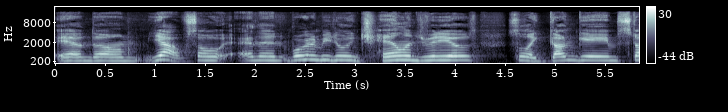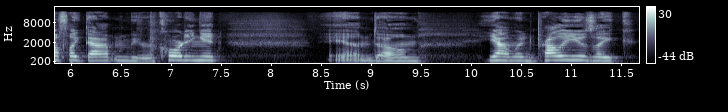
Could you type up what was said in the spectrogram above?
And um, yeah, so and then we're gonna be doing challenge videos, so like gun games, stuff like that. I'm gonna be recording it, and um, yeah, I'm gonna probably use like,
